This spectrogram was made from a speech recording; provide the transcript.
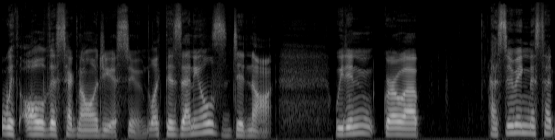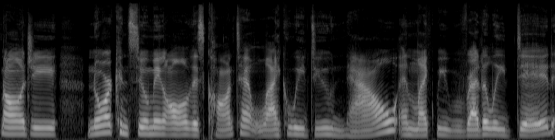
with all of this technology assumed. Like the Zennials did not. We didn't grow up assuming this technology nor consuming all of this content like we do now and like we readily did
